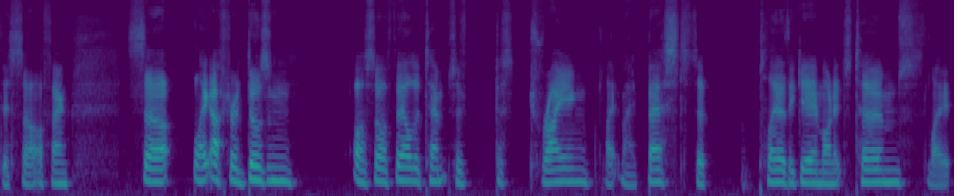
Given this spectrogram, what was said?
this sort of thing. So, like, after a dozen or so failed attempts of just trying like my best to play the game on its terms. Like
